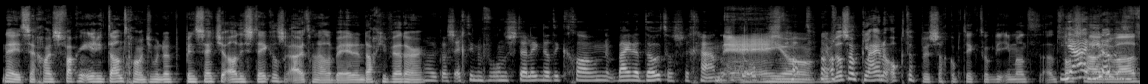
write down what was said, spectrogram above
Nee, het is, gewoon, het is fucking irritant gewoon. want Je moet met een pincetje al die stekels eruit gaan halen. Ben je een dagje verder. oh. Ik was echt in de veronderstelling dat ik gewoon bijna dood was gegaan. Nee, joh. was. Je hebt wel zo'n kleine octopus, zag ik op TikTok, die iemand aan het Ja, die vasthouden had was. het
